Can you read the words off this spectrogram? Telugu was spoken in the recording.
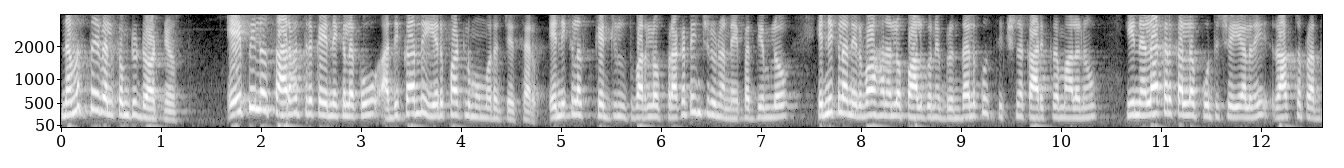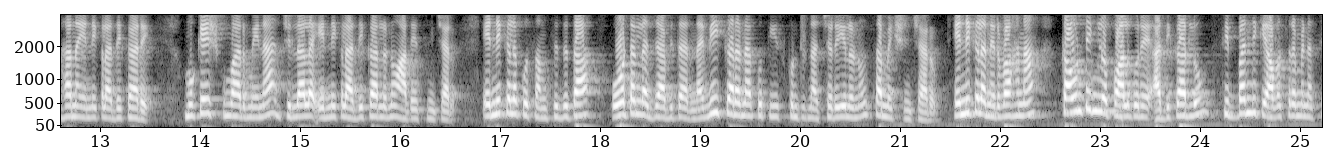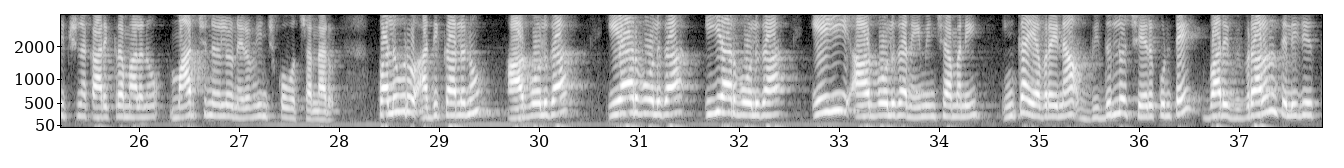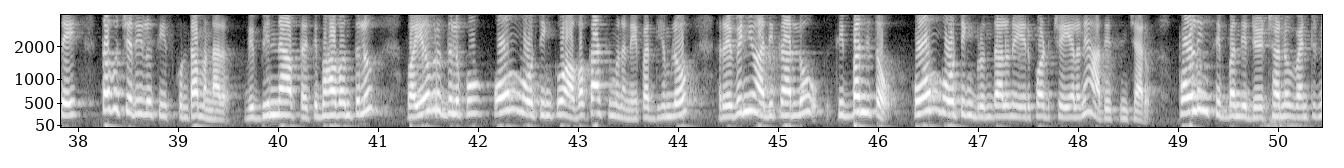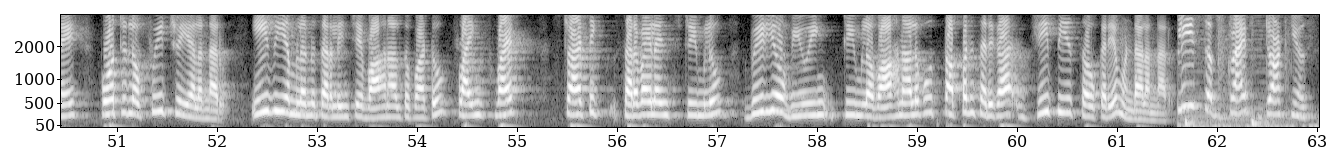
నమస్తే వెల్కమ్ టు డాట్ న్యూస్. ఏపీలో సార్వత్రిక ఎన్నికలకు అధికారులు ఏర్పాట్లు ముమ్మరం చేశారు. ఎన్నికల స్కెడ్యూల్ త్వరలో ప్రకటించనున్న నేపథ్యంలో ఎన్నికల నిర్వహణలో పాల్గొనే బృందాలకు శిక్షణ కార్యక్రమాలను ఈ నెలాఖరుకల్లా పూర్తి చేయాలని రాష్ట్ర ప్రధాన ఎన్నికల అధికారి ముఖేష్ కుమార్ మీనా జిల్లాల ఎన్నికల అధికారులను ఆదేశించారు. ఎన్నికలకు సంసిద్ధత ఓటర్ల జాబితా నవీకరణకు తీసుకుంటున్న చర్యలను సమీక్షించారు. ఎన్నికల నిర్వహణ కౌంటింగ్లో పాల్గొనే అధికారులు సిబ్బందికి అవసరమైన శిక్షణ కార్యక్రమాలను మార్చి నెలలో నిర్వహించుకోవచ్చన్నారు. పలువురు అధికారులను ఆర్వోలుగా ఏఆర్ఓలుగా ఈఆర్ఓలుగా ఏఈఆర్ఓలుగా నియమించామని ఇంకా ఎవరైనా విధుల్లో చేరుకుంటే వారి వివరాలను తెలియజేస్తే తగు చర్యలు తీసుకుంటామన్నారు. విభిన్న ప్రతిభావంతులు వయోవృద్ధులకు హోం ఓటింగ్కు అవకాశం ఉన్న నేపథ్యంలో రెవెన్యూ అధికారులు సిబ్బందితో హోం ఓటింగ్ బృందాలను ఏర్పాటు చేయాలని ఆదేశించారు. పోలింగ్ సిబ్బంది డేటాను వెంటనే పోర్టల్లో ఫీడ్ చేయాలన్నారు. ఈవీఎంలను తరలించే వాహనాలతో పాటు ఫ్లయింగ్ స్క్వాడ్ స్టాటిక్ సర్వైలెన్స్ టీంలు వీడియో వ్యూయింగ్ టీంల వాహనాలకు తప్పనిసరిగా జీపీఎస్ సౌకర్యం ఉండాలన్నారు. Please subscribe dot news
